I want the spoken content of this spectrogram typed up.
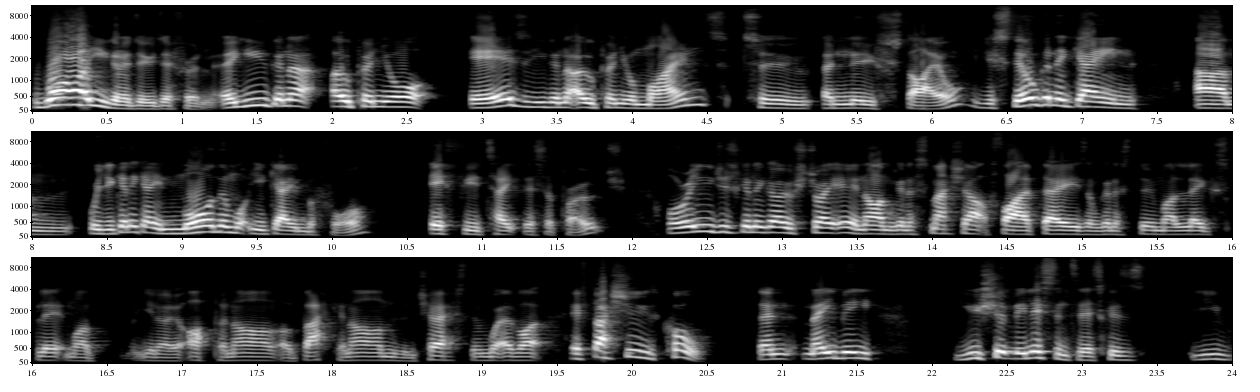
what are you going to do different? Are you going to open your ears? Are you going to open your mind to a new style? You're still going to gain, um, well, you're going to gain more than what you gained before if you take this approach. Or are you just going to go straight in? I'm going to smash out five days. I'm going to do my leg split, my you know up and arm, or back and arms and chest and whatever. If that's you, cool. Then maybe you shouldn't be listening to this because you've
